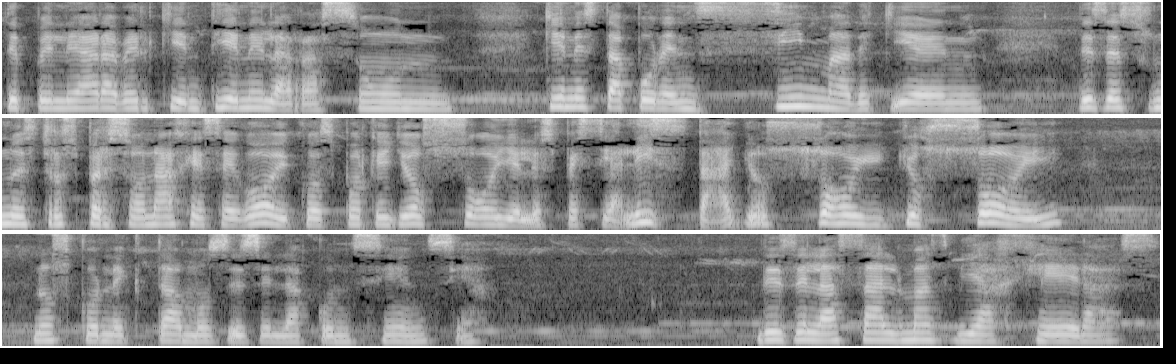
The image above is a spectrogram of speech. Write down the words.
de pelear a ver quién tiene la razón, quién está por encima de quién, desde nuestros personajes egoicos, porque yo soy el especialista, yo soy, yo soy, nos conectamos desde la conciencia, desde las almas viajeras,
